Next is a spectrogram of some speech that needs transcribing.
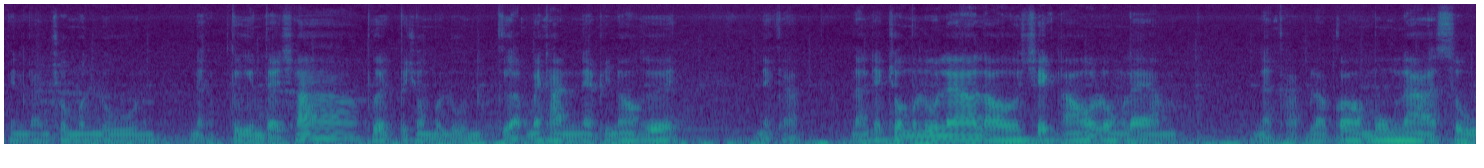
เป็นการชมบอลลูนนะครับตื่นแต่เช้าเพื่อไปชมบอลลูนเกือบไม่ทันเนี่ยพี่น้องเอ้ยนะครับ หลังจากชมบอลลูนแล้วเราเช็คเอาท์โรงแรมนะครับแล้วก็มุ่งหน้าสู่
